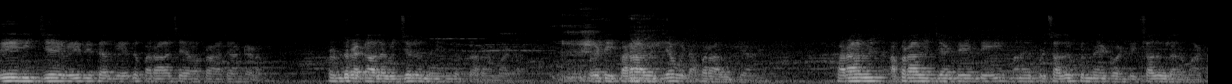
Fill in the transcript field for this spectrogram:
దే విద్య వేదిత వేద పరాచ ప్రాచ అంటాడు. రెండు రకాల విద్యలు ఉన్నాయని చెప్తారనమాట. ఒకటి పరా విద్య ఒకటి అపరా విద్య అని. పరా అపరా విద్య అంటే ఏంటి? మనం ఇప్పుడు చదువుకునేటువంటి చదువులు అనమాట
